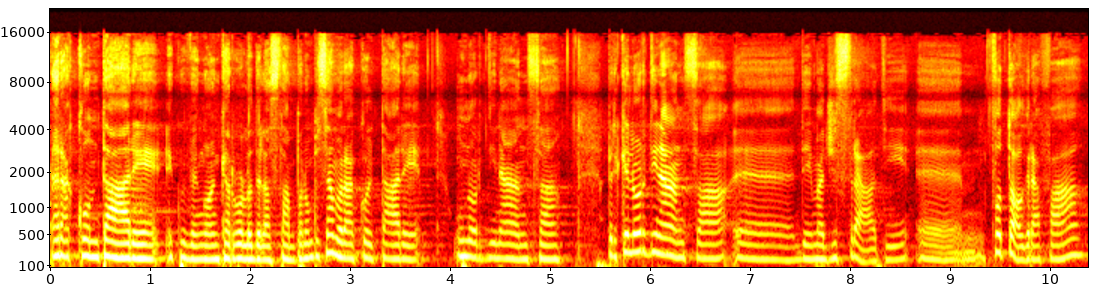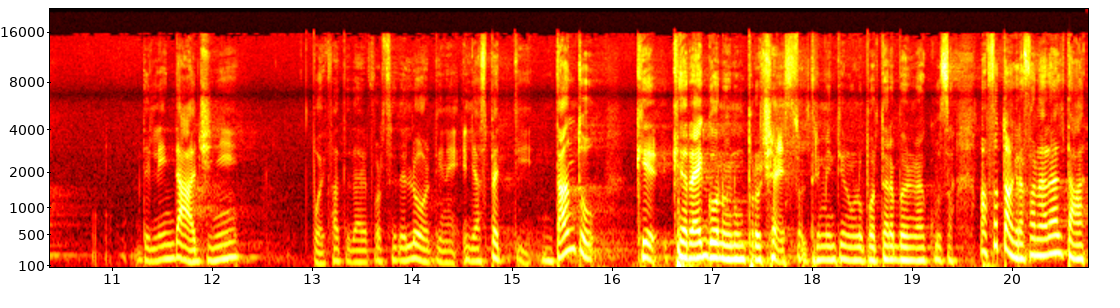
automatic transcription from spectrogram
raccontare, e qui vengo anche al ruolo della stampa, non possiamo raccontare un'ordinanza, perché l'ordinanza eh, dei magistrati eh, fotografa delle indagini, poi fatte dalle forze dell'ordine, e gli aspetti intanto che, che, reggono in un processo, altrimenti non lo porterebbero in accusa, ma fotografa una realtà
